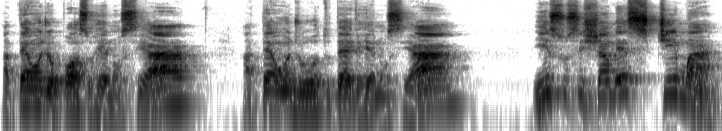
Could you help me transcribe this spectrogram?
até onde eu posso renunciar, até onde o outro deve renunciar. Isso se chama estima.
